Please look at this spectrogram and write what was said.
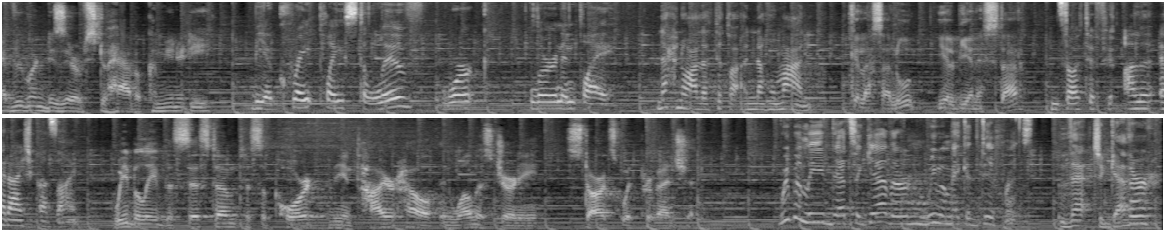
Everyone deserves to have a community, be a great place to live, work, learn and play. نحن على ثقة أنه معا que la salud y el bienestar sollte für alle erreichbar sein. We believe the system to support the entire health and wellness journey starts with prevention. We believe that together we will make a difference. That together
